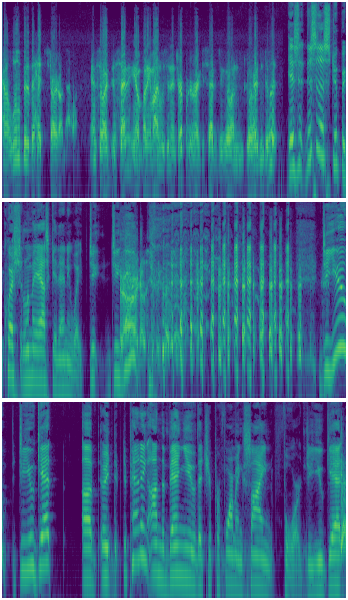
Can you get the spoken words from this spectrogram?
kind of a little bit of a head start on that one. And so I decided, you know, a buddy of mine was an interpreter. I decided to go and go ahead and do it. Is it? This is a stupid question. Let me ask it anyway. Do do There you are no stupid questions. do you do you get uh, uh, depending on the venue that you're performing sign for? Do you get Yes.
